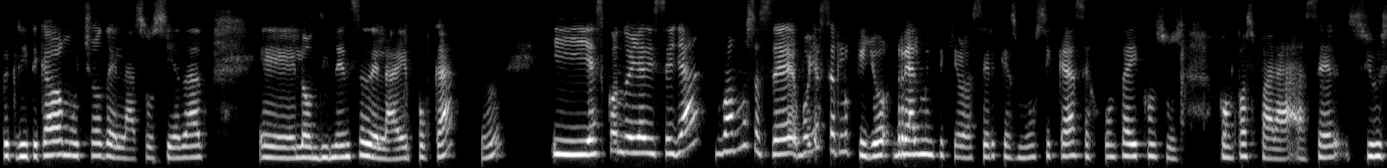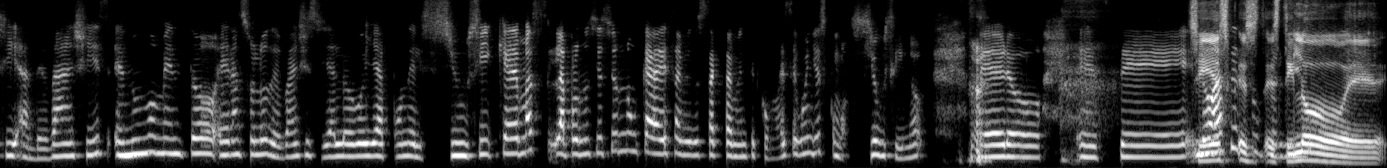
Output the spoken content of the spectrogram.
criticaba mucho de la sociedad eh, londinense de la época, ¿no? Y es cuando ella dice, ya, vamos a hacer, voy a hacer lo que yo realmente quiero hacer, que es música. Se junta ahí con sus compas para hacer Susie and the Banshees. En un momento eran solo The Banshees y ya luego ella pone el Susie, que además la pronunciación nunca he sabido exactamente cómo es. Según yo es como Susie, ¿no? Pero, este... Sí, es, estilo, eh,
